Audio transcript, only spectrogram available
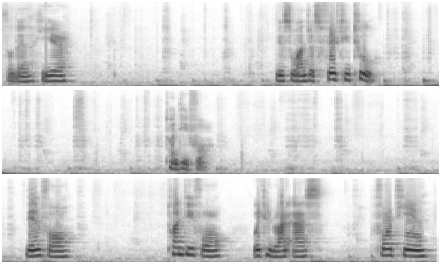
So then here, this one just 52, 24. Then for 24, we can write as 14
